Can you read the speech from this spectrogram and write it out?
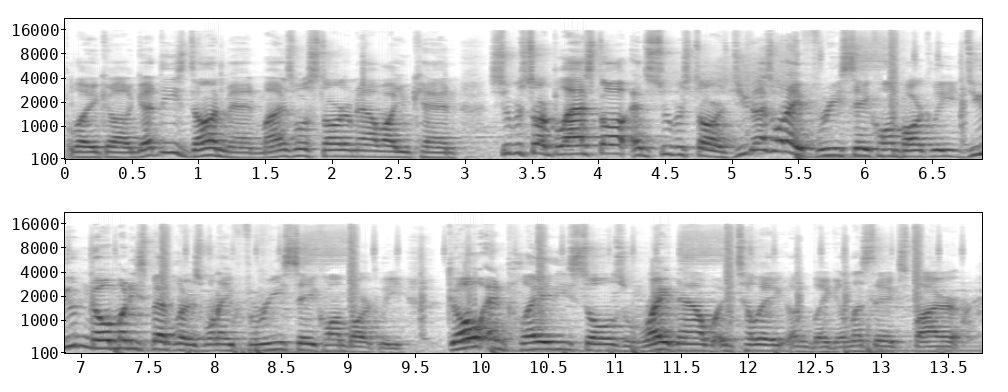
But, like, uh, get these done, man. Might as well start them now while you can. Superstar Blastoff and Superstars. Do you guys want a free Saquon Barkley? Do you know money spent players want a free Saquon Barkley? Go and play these souls right now until they, um, like, unless they expire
